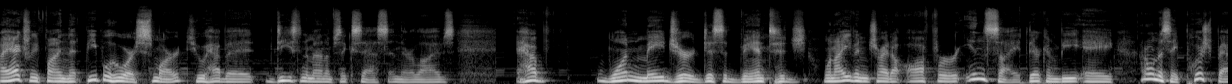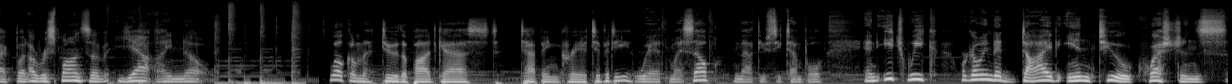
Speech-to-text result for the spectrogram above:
I actually find that people who are smart, who have a decent amount of success in their lives, have one major disadvantage when I even try to offer insight. There can be a, I don't want to say pushback, but a response of, yeah, I know. Welcome to the podcast. Tapping Creativity with myself, Matthew C. Temple. And each week, we're going to dive into questions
